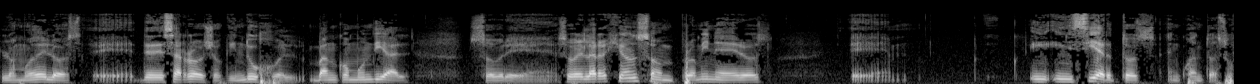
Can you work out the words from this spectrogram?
los modelos eh, de desarrollo que indujo el Banco Mundial sobre, sobre la región son promineros, eh, inciertos en cuanto a, su,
